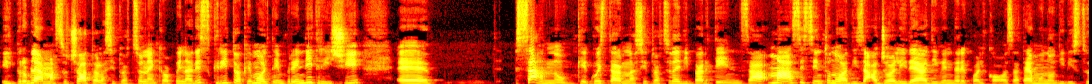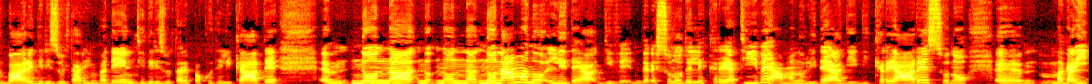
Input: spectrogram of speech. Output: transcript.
Il problema associato alla situazione che ho appena descritto è che molte imprenditrici eh, sanno che questa è una situazione di partenza, ma si sentono a disagio all'idea di vendere qualcosa, temono di disturbare, di risultare invadenti, di risultare poco delicate, ehm, non, no, non, non, amano l'idea di vendere, sono delle creative, amano l'idea di, di creare, sono ehm, magari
